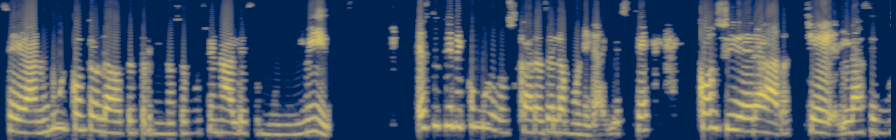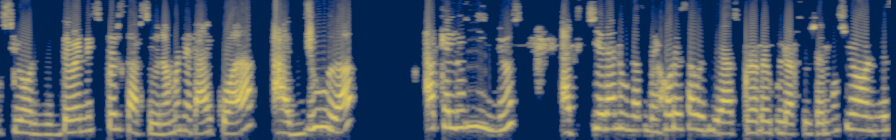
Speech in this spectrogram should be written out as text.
sean muy controlados en términos emocionales o muy inhibidos. Esto tiene como dos caras de la moneda y es que considerar que las emociones deben expresarse de una manera adecuada ayuda a que los niños adquieran unas mejores habilidades para regular sus emociones,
